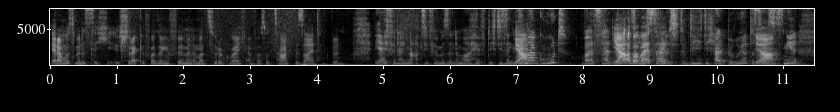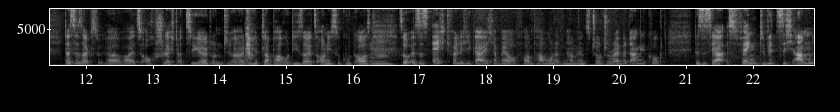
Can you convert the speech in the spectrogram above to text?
Ja, da muss mir das, ich schrecke vor solchen Filmen immer zurück, weil ich einfach so zart beseitigt bin. Ja, ich finde halt Nazi-Filme sind immer heftig. Die sind Ja. immer gut, weil es halt Ja, aber weil es halt- die dich halt berührt. Das Ja. ist es nie, dass du sagst, ja, war jetzt auch schlecht erzählt und äh, die Hitler-Parodie sah jetzt auch nicht so gut aus. Mhm. So, es ist echt völlig egal. Ich habe mir auch vor ein paar Monaten haben wir uns Jojo Rabbit angeguckt. Das ist ja, es fängt witzig an.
